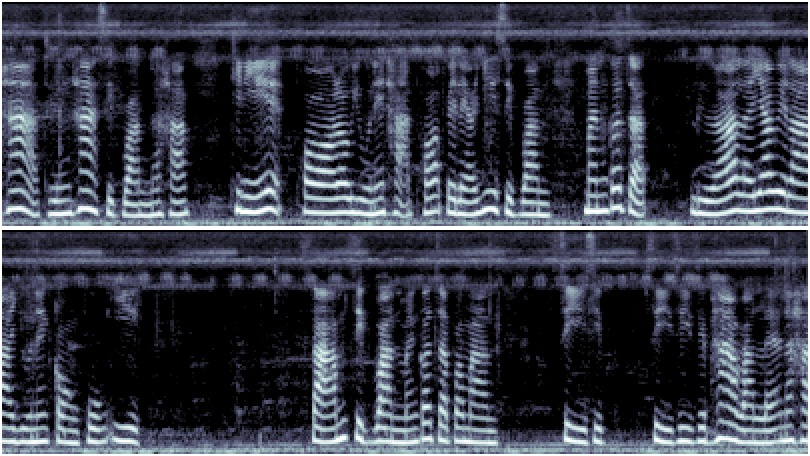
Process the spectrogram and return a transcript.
45ถึง50 วันนะคะ ทีนี้พอเราอยู่ในถาดเพาะไปแล้ว 20 วัน มันก็จะเหลือระยะเวลาอยู่ในกล่องปลูกอีก 30 วันมันก็จะประมาณ 40 4 45 วันแล้วนะคะ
